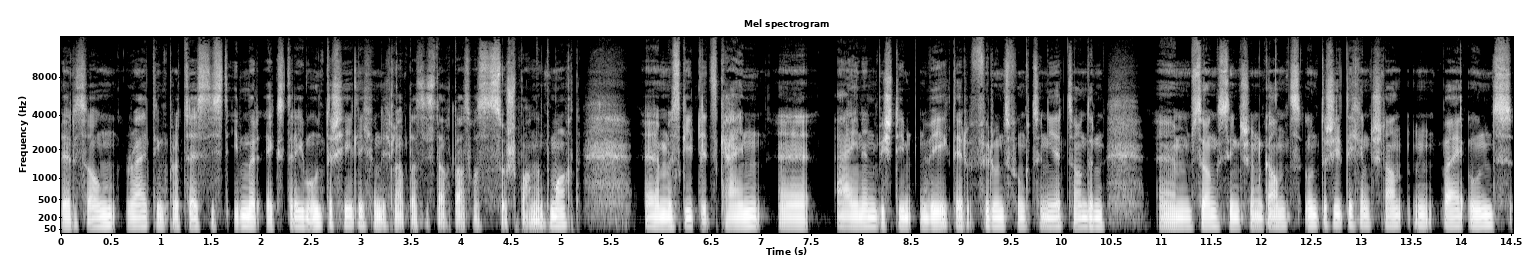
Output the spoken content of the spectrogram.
der Songwriting-Prozess ist immer extrem unterschiedlich und ich glaube, das ist auch das, was es so spannend macht. Ähm, es gibt jetzt keinen äh, einen bestimmten Weg, der für uns funktioniert, sondern ähm, Songs sind schon ganz unterschiedlich entstanden bei uns.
